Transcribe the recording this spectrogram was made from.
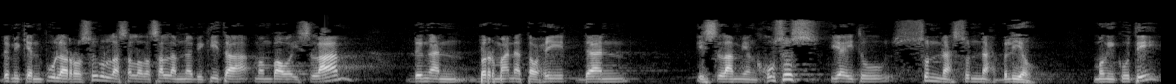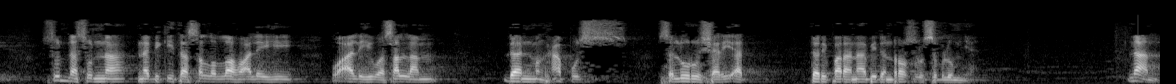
Demikian pula Rasulullah sallallahu alaihi wasallam nabi kita membawa Islam dengan bermakna tauhid dan Islam yang khusus yaitu sunnah-sunnah beliau. Mengikuti sunnah-sunnah Nabi kita sallallahu alaihi wa alihi wasallam dan menghapus seluruh syariat dari para nabi dan rasul sebelumnya. Nah,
